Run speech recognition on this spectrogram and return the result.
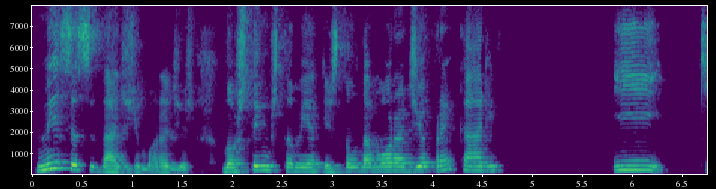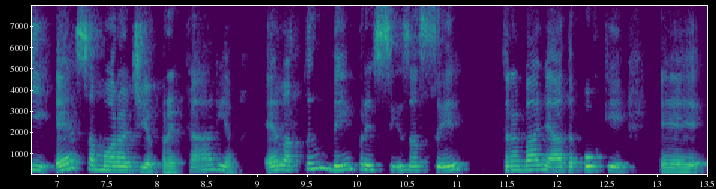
necessidade de moradias, nós temos também a questão da moradia precária. E que essa moradia precária ela também precisa ser trabalhada, porque é,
